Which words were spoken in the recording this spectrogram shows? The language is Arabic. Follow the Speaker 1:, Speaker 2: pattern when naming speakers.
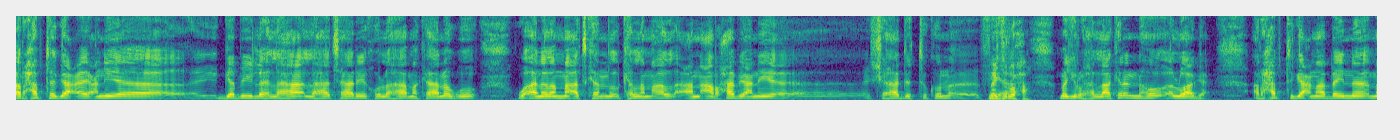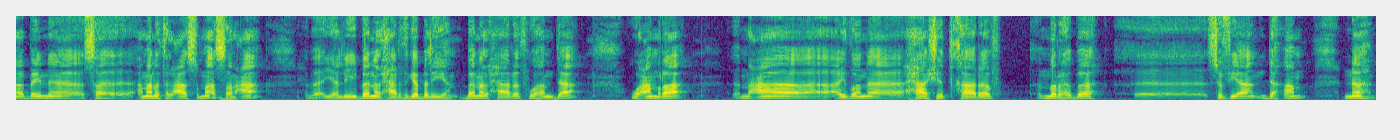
Speaker 1: أرحب تقع يعني آه، قبيلة لها لها تاريخ ولها مكانه وأنا لما أتكلم عن أرحب يعني آه، شهادة تكون آه، فيها
Speaker 2: مجروحة.
Speaker 1: مجروحة لكن إنه الواقع. أرحب تقع ما بين ما بين أمانة العاصمة صنعاء يلي هي بني الحارث قبليا. بني الحارث وهمدان وعمراء مع أيضا حاشد خارف مرهبة سفيان دهم نهم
